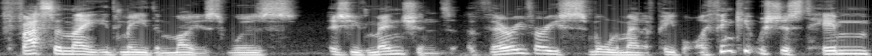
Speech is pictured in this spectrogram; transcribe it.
fascinated me the most was, as you've mentioned, a very very small amount of people. I think it was just him,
